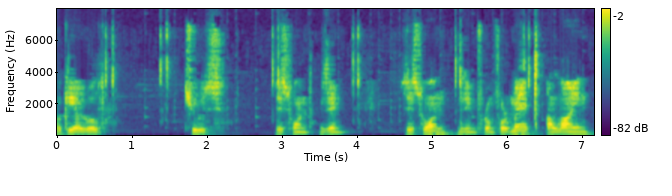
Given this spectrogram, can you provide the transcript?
Okay I will choose this one then this one then from format align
